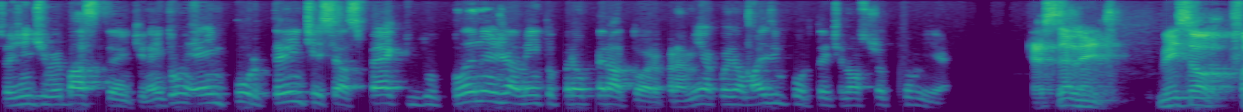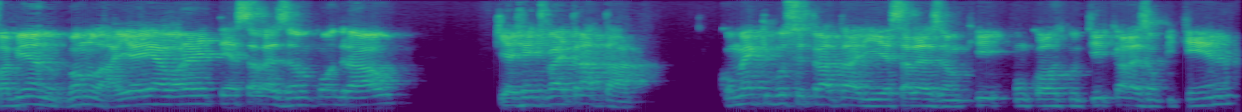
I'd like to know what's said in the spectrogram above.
Isso a gente vê bastante, né? Então, é importante esse aspecto do planejamento pré-operatório. Para mim, é a coisa mais importante na osteotomia. Excelente. Bem só, Fabiano, vamos lá. E aí, agora a gente tem essa lesão condral que a gente vai tratar. Como é que você trataria essa lesão que, concordo contigo, que é uma lesão pequena,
